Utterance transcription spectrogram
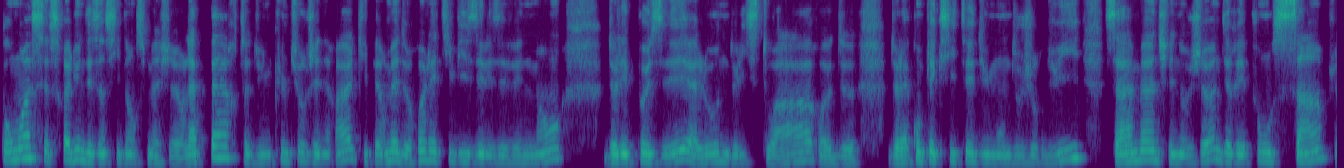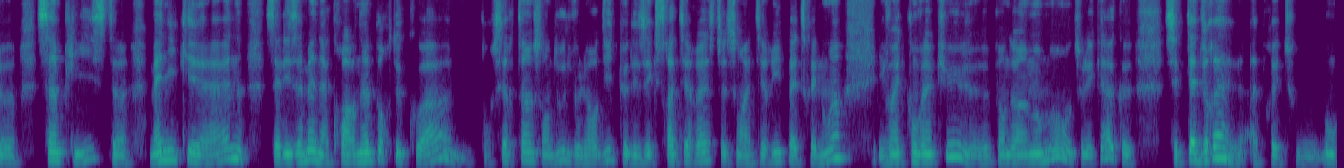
pour moi, ce serait l'une des incidences majeures. La perte d'une culture générale qui permet de relativiser les événements, de les poser à l'aune de l'histoire, de, de la complexité du monde d'aujourd'hui. Ça amène chez nos jeunes des réponses simples, simplistes, manichéennes. Ça les amène à croire n'importe quoi. Pour certains, sans doute, vous leur dites que des extraterrestres sont atterris pas très loin ils vont être convaincus euh, pendant un moment, en tous les cas, que c'est peut-être vrai, après tout. Bon,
